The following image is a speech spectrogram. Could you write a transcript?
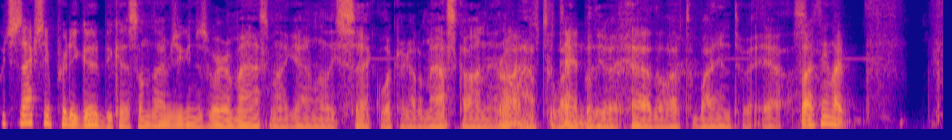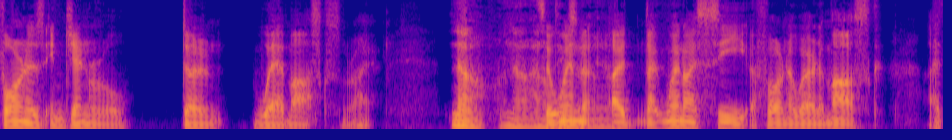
Which is actually pretty good because sometimes you can just wear a mask and like, yeah, I'm really sick. Look, I got a mask on, and Right, they'll have to pretend. like believe it. Yeah, they'll have to buy into it. Yeah. But I think like f- foreigners in general don't wear masks, right? no, no. I don't So when so, yeah. I like when I see a foreigner wearing a mask, I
